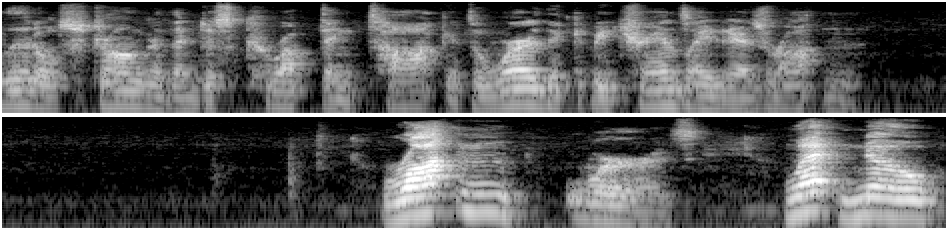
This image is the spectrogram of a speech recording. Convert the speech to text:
little stronger than just corrupting talk. It's a word that could be translated as rotten. Rotten words. Let no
